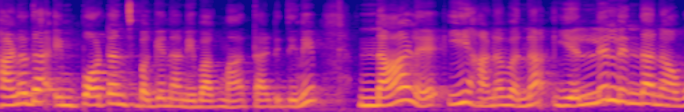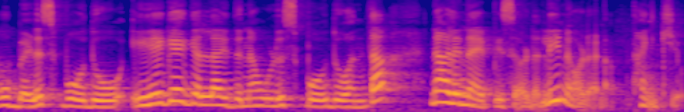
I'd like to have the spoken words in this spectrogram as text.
ಹಣದ ಇಂಪಾರ್ಟೆನ್ಸ್ ಬಗ್ಗೆ ನಾನು ಇವಾಗ ಮಾತಾಡಿದ್ದೀನಿ. ನಾಳೆ ಈ ಹಣವನ್ನು ಎಲ್ಲೆಲ್ಲಿಂದ ನಾವು ಬೆಳೆಸ್ಬೋದು ಹೇಗೆಲ್ಲ ಇದನ್ನು ಉಳಿಸ್ಬೋದು ಅಂತ ನಾಳಿನ ಎಪಿಸೋಡಲ್ಲಿ ನೋಡೋಣ. ಥ್ಯಾಂಕ್ ಯು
